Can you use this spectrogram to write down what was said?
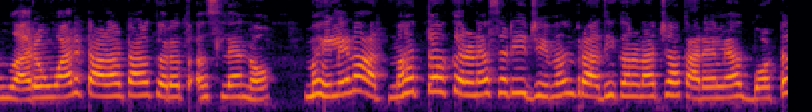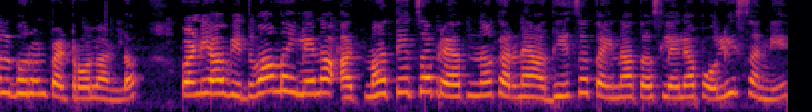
वारंवार टाळाटाळ करत असल्यानं महिलेनं आत्महत्या करण्यासाठी जीवन प्राधिकरणाच्या कार्यालयात बॉटल भरून पेट्रोल आणलं पण या विधवा महिलेनं आत्महत्येचा प्रयत्न करण्याआधीच तैनात असलेल्या पोलिसांनी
